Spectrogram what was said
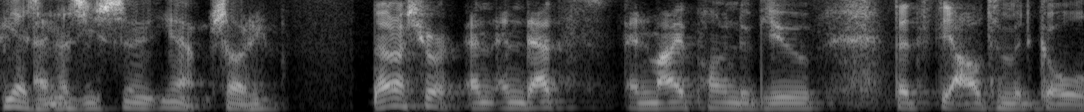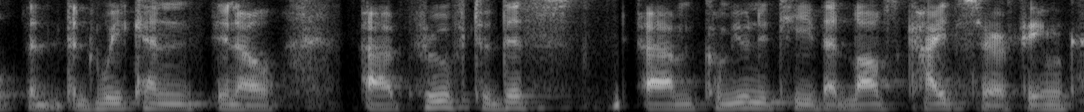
Yes, and, and as you say, yeah, sorry. No, no, sure, and and that's, in my point of view, that's the ultimate goal that, that we can, you know, uh, prove to this um, community that loves kite surfing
